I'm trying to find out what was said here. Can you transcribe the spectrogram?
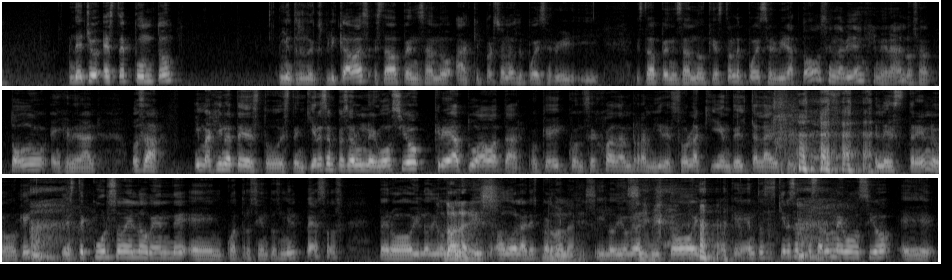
De hecho, este punto, mientras lo explicabas, estaba pensando a qué personas le puede servir y estaba pensando que esto le puede servir a todos en la vida en general, o sea, todo en general. O sea, imagínate esto, este, quieres empezar un negocio, crea tu avatar, ¿ok? Consejo a Dan Ramírez, solo aquí en Delta Life, el estreno, ¿ok? Este curso él lo vende en 400 mil pesos, pero hoy lo dio dólares. o dólares, perdón, dólares. y lo dio gratuito sí. hoy, ¿ok? Entonces, quieres empezar un negocio, eh,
